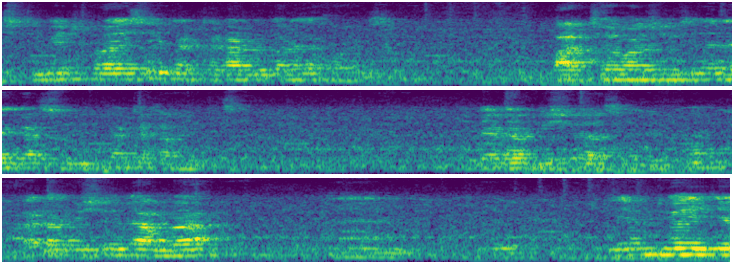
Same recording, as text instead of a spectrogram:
এস্টিমেট করাইছে, এটা টাকা ঢোকার হয়েছে পাঁচ ছ মাস হয়েছে শ্রমিকরা টাকা হইতেছে। এটা একটা বিষয় আছে দেখবেন আর একটা বিষয় হলে আমরা যে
